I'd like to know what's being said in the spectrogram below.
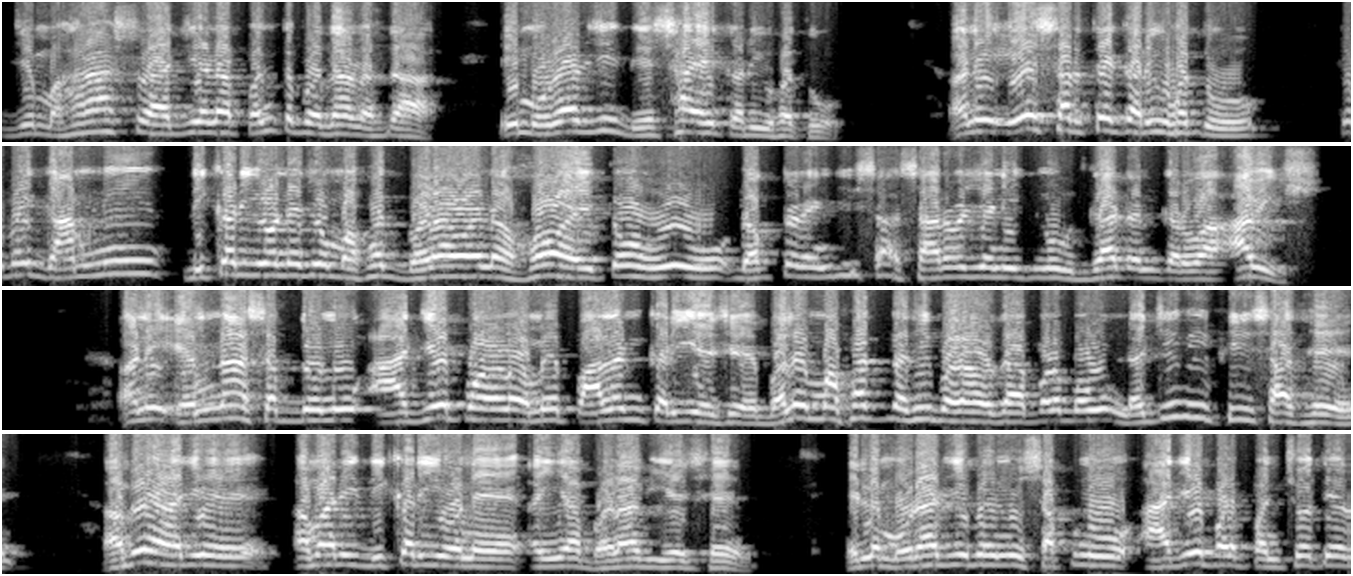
જે મહારાષ્ટ્ર રાજ્યના પંતપ્રધાન હતા, એ મોરારજી દેસાઈએ કર્યું હતું. અને એ શરતે કર્યું હતું કે ભાઈ ગામની દીકરીઓને જો મફત ભણાવવાના હોય તો હું ડોક્ટર એનજી શાહ સાર્વજનિકનું ઉદ્ઘાટન કરવા આવીશ. અને એમના શબ્દોનું આજે પણ અમે પાલન કરીએ છીએ. ભલે મફત નથી ભણાવતા, પણ બહુ નજીવી ફી સાથે અમે આજે અમારી દીકરીઓને અહીંયા ભણાવીએ છીએ. એટલે મોરારજીભાઈનું સપનું આજે પણ પંચોતેર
